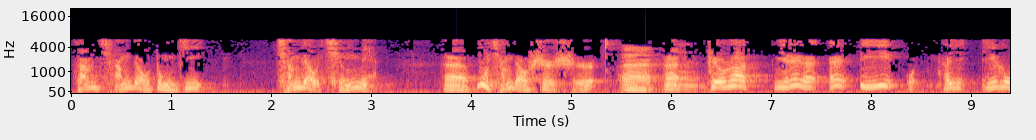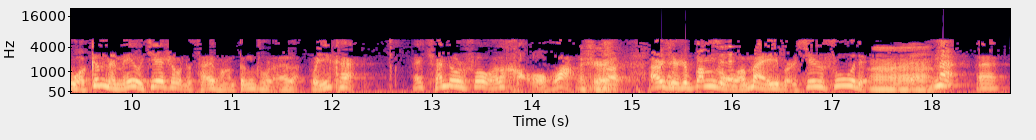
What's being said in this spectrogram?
咱们强调动机，强调情面，呃，不强调事实。嗯哎，比如说你这个，哎，第一，我他一一个我根本没有接受的采访登出来了，我一看，哎，全都是说我的好话，是吧？而且是帮助我卖一本新书的，嗯嗯嗯那哎。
